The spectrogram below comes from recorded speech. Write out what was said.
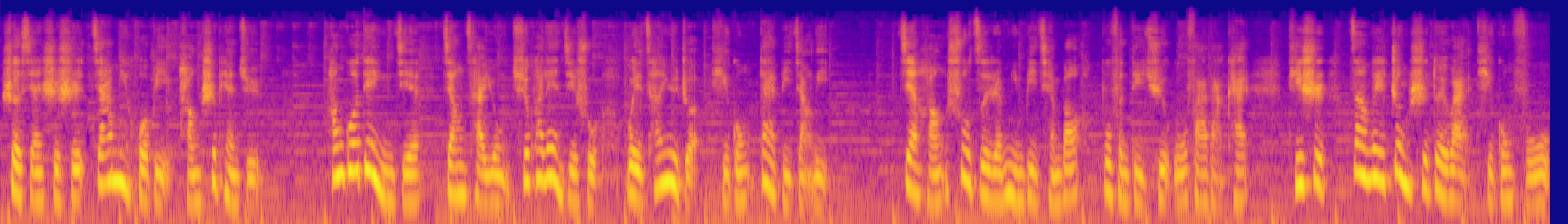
涉嫌实施加密货币庞氏骗局。韩国电影节将采用区块链技术为参与者提供代币奖励。建行数字人民币钱包部分地区无法打开，提示暂未正式对外提供服务。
